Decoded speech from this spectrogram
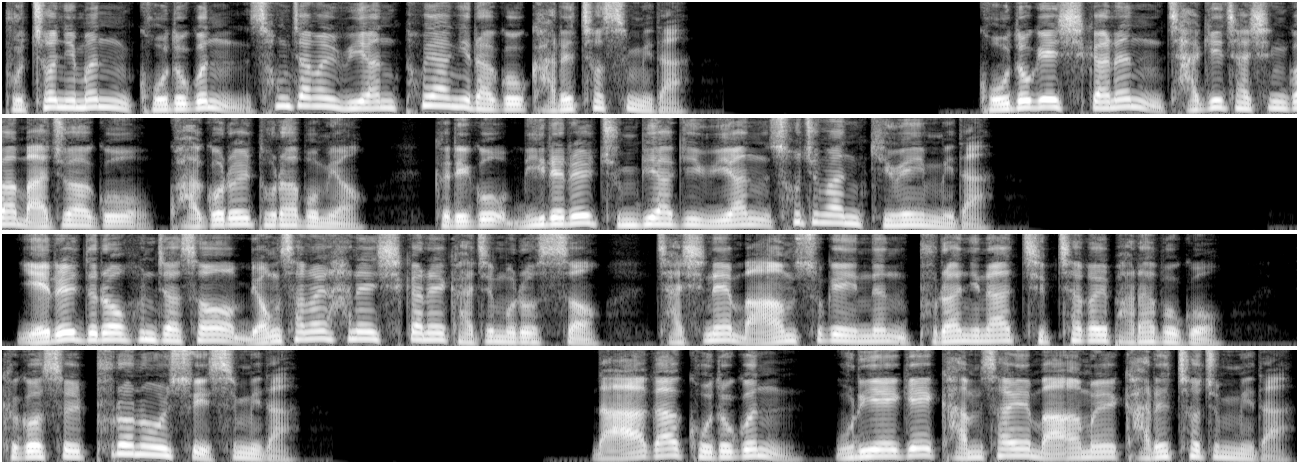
부처님은 고독은 성장을 위한 토양이라고 가르쳤습니다. 고독의 시간은 자기 자신과 마주하고 과거를 돌아보며 그리고 미래를 준비하기 위한 소중한 기회입니다. 예를 들어 혼자서 명상을 하는 시간을 가짐으로써 자신의 마음 속에 있는 불안이나 집착을 바라보고 그것을 풀어놓을 수 있습니다. 나아가 고독은 우리에게 감사의 마음을 가르쳐 줍니다.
